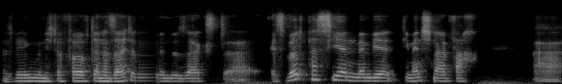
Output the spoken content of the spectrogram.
Deswegen bin ich da voll auf deiner Seite, wenn du sagst, äh, es wird passieren, wenn wir die Menschen einfach äh,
